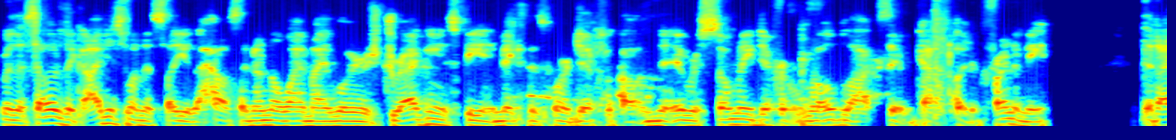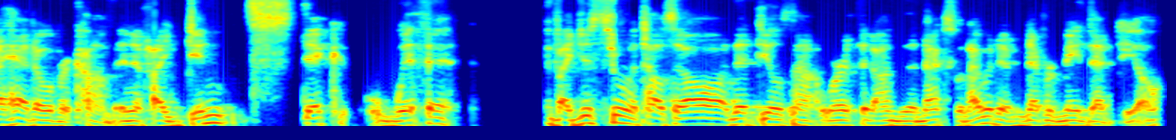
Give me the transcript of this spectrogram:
Where the seller's like, I just want to sell you the house. I don't know why my lawyer's dragging his feet and making this more difficult. And there were so many different roadblocks that got put in front of me that I had to overcome. And if I didn't stick with it, if I just threw in the towel, say, "Oh, that deal's not worth it," on to the next one, I would have never made that deal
